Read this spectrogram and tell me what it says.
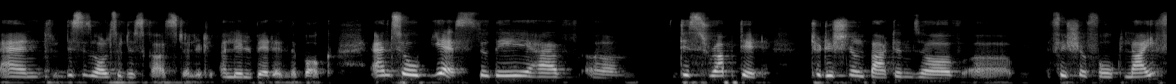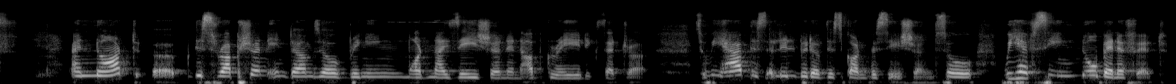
And this is also discussed a little a little bit in the book. And so yes so they have um, disrupted traditional patterns of uh, fisher folk life and not uh, disruption in terms of bringing modernization and upgrade etc so we have this a little bit of this conversation so we have seen no benefit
